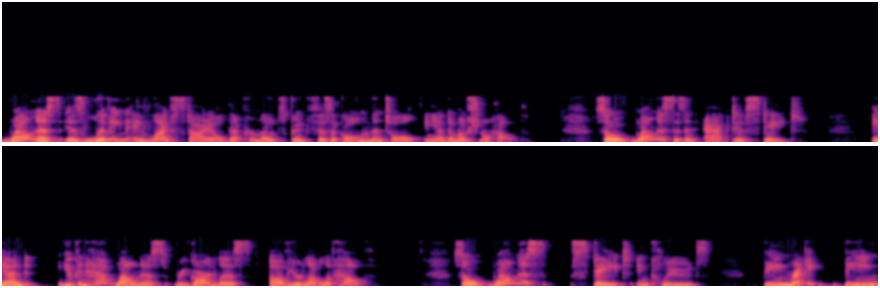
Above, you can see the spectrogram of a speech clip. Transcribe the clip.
Wellness is living a lifestyle that promotes good physical, mental, and emotional health. So wellness is an active state. And you can have wellness regardless of your level of health. So wellness state includes being, being,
